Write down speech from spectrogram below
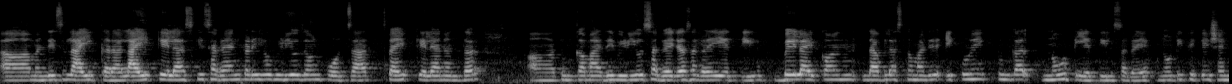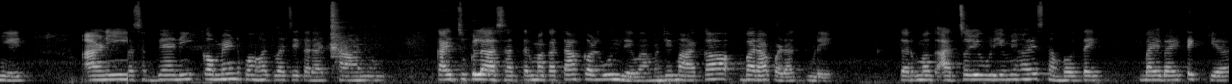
म्हणजेच लाईक करा. लाईक केलास की सगळ्यांकडे हे व्हिडिओ जाऊन पोहोचा टाईप केल्यानंतर तुमका माझे व्हिडिओ सगळेच्या सगळे येतील. बेल आयकॉन दाबलास तर माझे एकूण एक तुमका नोट येतील सगळे. नोटिफिकेशन येईल. आणि सगळ्यांनी कमेंट महत्त्वाचे करा. छान काय चुकलं असात तर म्हाका ता कळवून देवा. म्हणजे माका बरा पडात पुढे. तर मग आजचं एवढी व्हिडिओ मी हयच थांबवते. बाय बाय टेक केअर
